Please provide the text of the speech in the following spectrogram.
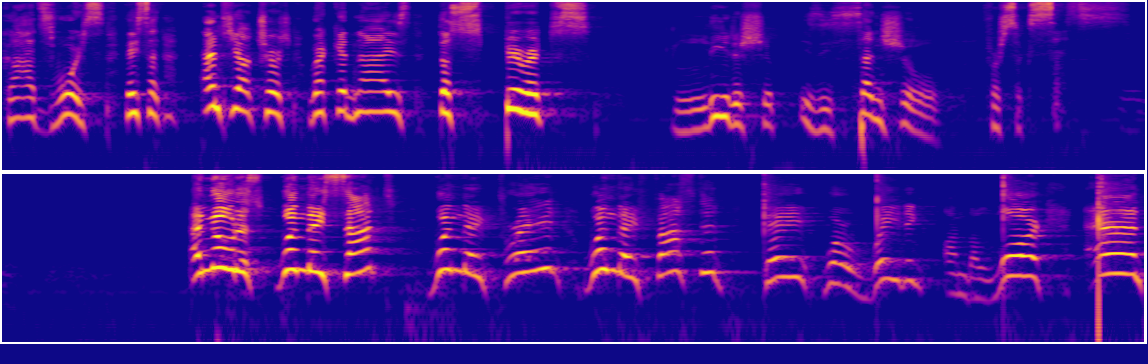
God's voice. They said, Antioch Church recognized the Spirit's leadership is essential for success. And notice when they sat, when they prayed, when they fasted, they were waiting on the Lord, and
